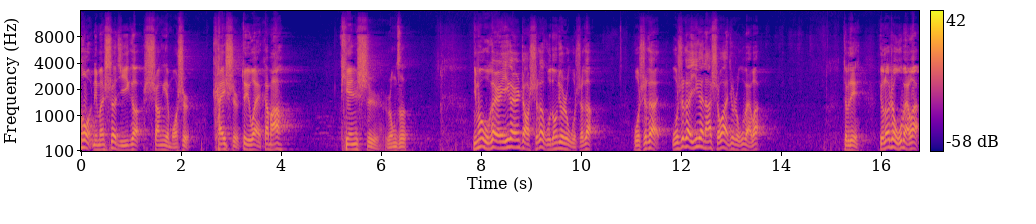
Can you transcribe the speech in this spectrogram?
后你们设计一个商业模式，开始对外干嘛？天使融资。你们五个人，一个人找十个股东就是五十个，五十个，五十个，一个拿十万就是五百万，对不对？有了这五百万，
